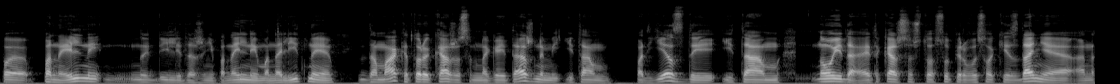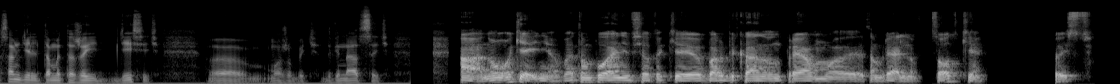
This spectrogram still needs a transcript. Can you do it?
панельные, или даже не панельные, монолитные дома, которые кажутся многоэтажными, и там подъезды, и там... Ну и да, это кажется, что супер высокие здания, а на самом деле там этажей 10, э, может быть, 12. А, ну окей, не, в этом плане все-таки Барбикан, он прям э, там реально в сотке. То есть,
